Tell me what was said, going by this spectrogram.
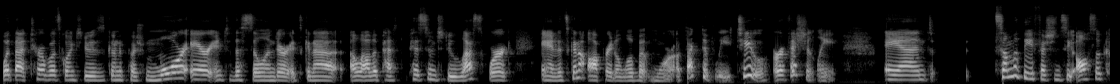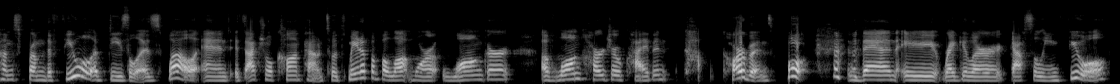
What that turbo is going to do is it's going to push more air into the cylinder. It's going to allow the piston to do less work and it's going to operate a little bit more effectively too, or efficiently. And some of the efficiency also comes from the fuel of diesel as well and its actual compound. So it's made up of a lot more longer, of long hydrocarbon carbons oh, than a regular gasoline fuel,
